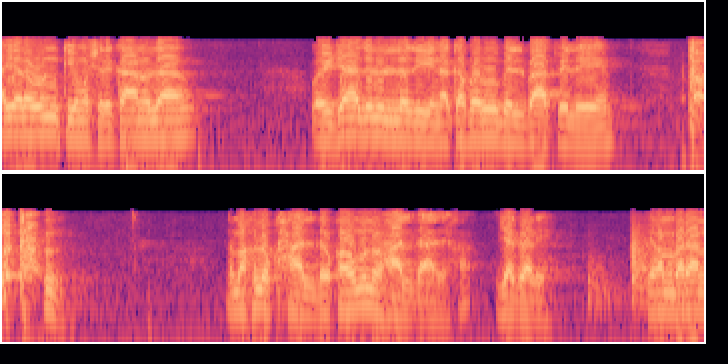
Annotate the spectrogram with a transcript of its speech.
ايرونکي مشرکانو له ويجادل الذين كفروا بالباطل د مخلوق حال د قومونو حال دا دی ښا جګړه پیغمبران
